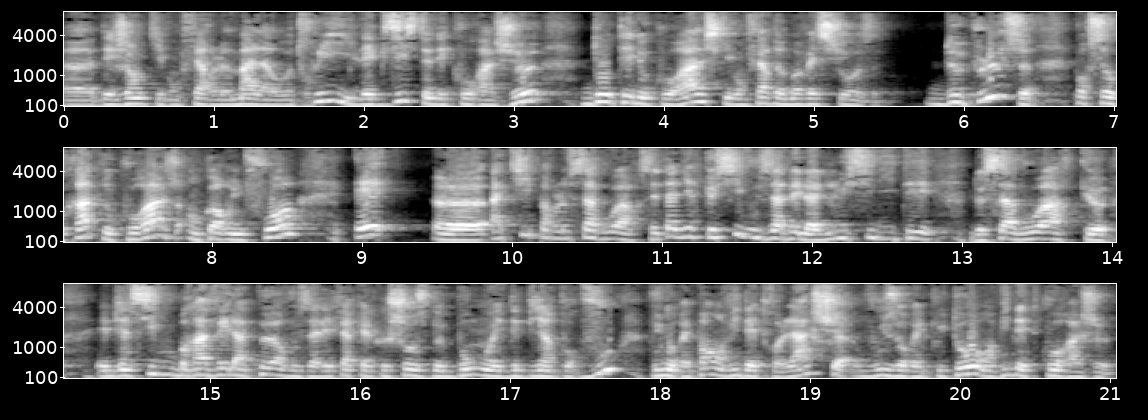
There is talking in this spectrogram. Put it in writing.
euh, des gens qui vont faire le mal à autrui. Il existe des courageux dotés de courage qui vont faire de mauvaises choses. De plus, pour Socrate, le courage, encore une fois, est euh, acquis par le savoir. C'est-à-dire que si vous avez la lucidité de savoir que, eh bien, si vous bravez la peur, vous allez faire quelque chose de bon et de bien pour vous, vous n'aurez pas envie d'être lâche, vous aurez plutôt envie d'être courageux.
